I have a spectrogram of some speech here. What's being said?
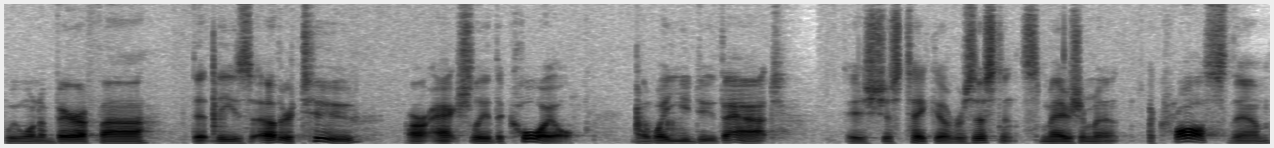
we want to verify that these other two are actually the coil. The way you do that is just take a resistance measurement across them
